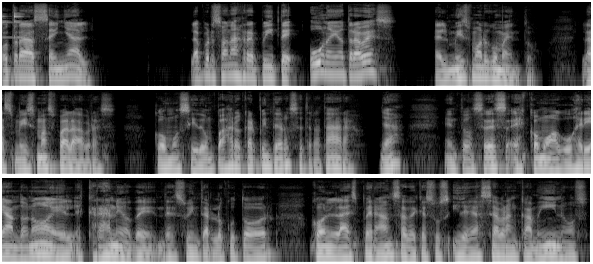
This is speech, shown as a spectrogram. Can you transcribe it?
Otra señal. La persona repite una y otra vez el mismo argumento, las mismas palabras, como si de un pájaro carpintero se tratara, Entonces es como agujereando, ¿no? El cráneo de, su interlocutor con la esperanza de que sus ideas se abran caminos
